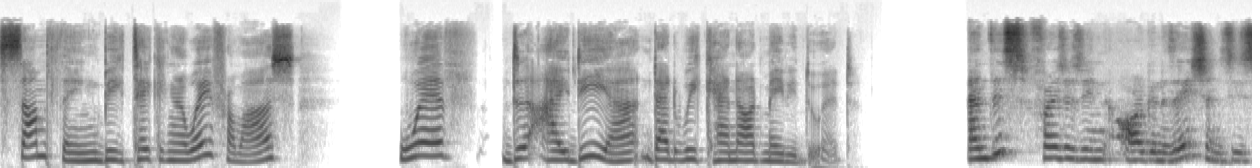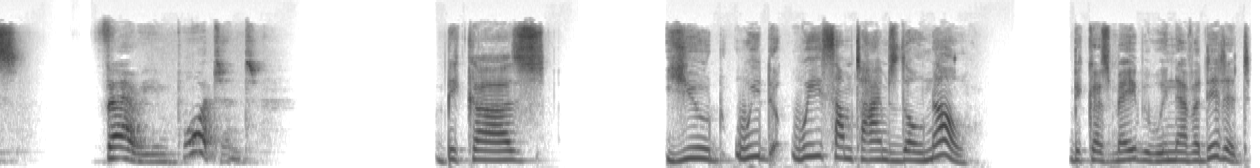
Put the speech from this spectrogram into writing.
something be taken away from us with the idea that we cannot maybe do it. And this, for instance, in organizations is very important because you we we sometimes don't know because maybe we never did it.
